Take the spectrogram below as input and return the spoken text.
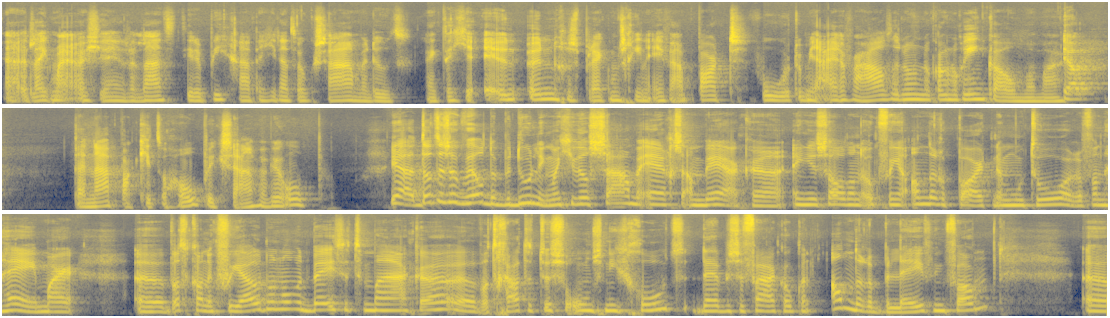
ja, het lijkt mij als je in relatietherapie gaat, dat je dat ook samen doet. Kijk, dat je een, een gesprek misschien even apart voert om je eigen verhaal te doen, dan kan ik nog inkomen. Maar Ja. daarna pak je toch, hoop ik, samen weer op. Ja, dat is ook wel de bedoeling. Want je wil samen ergens aan werken. En je zal dan ook van je andere partner moeten horen van... hé, hey, maar uh, wat kan ik voor jou doen om het beter te maken? Uh, wat gaat er tussen ons niet goed? Daar hebben ze vaak ook een andere beleving van. Uh,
